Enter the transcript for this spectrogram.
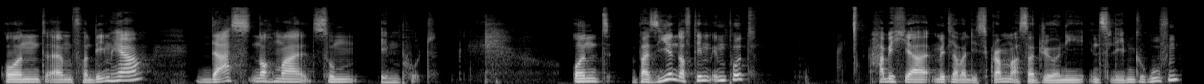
Und ähm, von dem her, das nochmal zum Input. Und basierend auf dem Input habe ich ja mittlerweile die Scrum Master Journey ins Leben gerufen.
